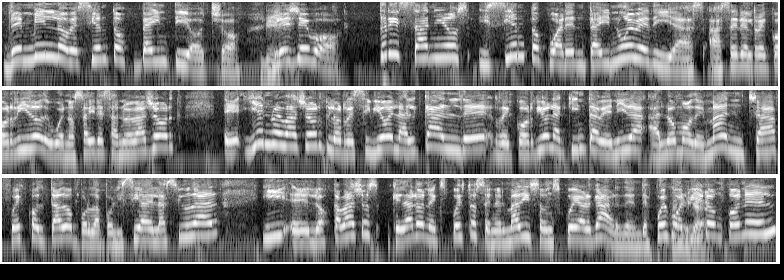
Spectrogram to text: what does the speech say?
de 1928. Le llevó tres años y 149 días hacer el recorrido de Buenos Aires a Nueva York. Eh, y en Nueva York lo recibió el alcalde, recorrió la Quinta Avenida a Lomo de Mancha, fue escoltado por la policía de la ciudad y eh, los caballos quedaron expuestos en el Madison Square Garden. Después ah, volvieron con él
